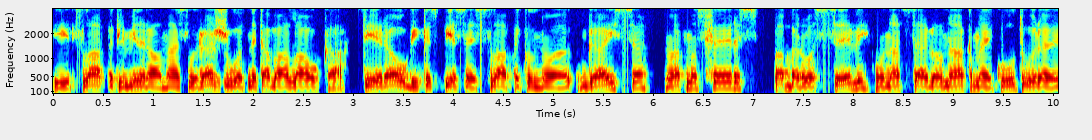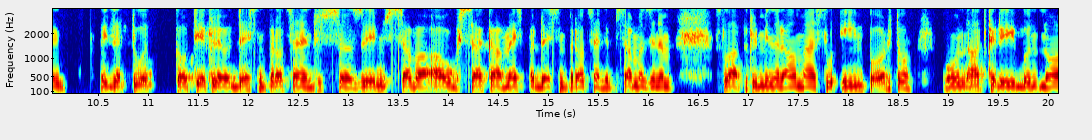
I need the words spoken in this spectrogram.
ir slāpekļa minerālu mēslu ražotne tavā laukā. Tie ir augi, kas piesaista slāpekli no gaisa, no atmosfēras, pabaro sevi un atstāja vēl nākamajai kultūrai. Līdz ar to kaut iekļaut 10% zirņus savā auga sekā, mēs par 10% samazinam slāpekļu minerālu mēslu importu un atkarību no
